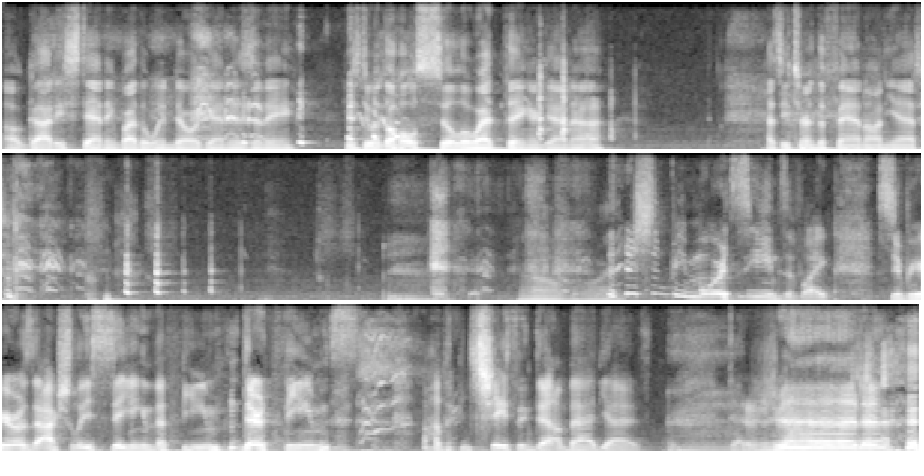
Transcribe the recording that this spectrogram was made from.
Oh God, he's standing by the window again, isn't he? He's doing the whole silhouette thing again, huh? Has he turned the fan on yet? oh There should be more scenes of like superheroes actually singing the theme, their themes, while they're chasing down bad guys.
